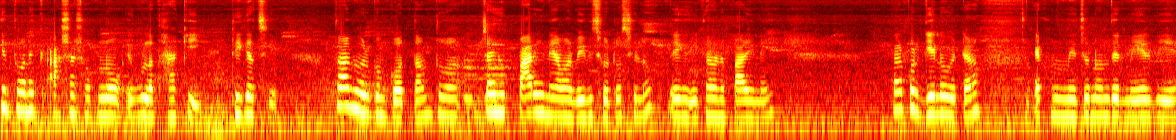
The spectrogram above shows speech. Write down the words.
কিন্তু অনেক আশা, স্বপ্ন এগুলো থাকি ঠিক আছে? তো আমি ওরকম করতাম। তো যাই হোক, পারি নাই, আমার বেবি ছোট ছিল এই কারণে পারি নাই। তারপর গেল এটা। এখন মেজনন্দের মেয়ের বিয়ে।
